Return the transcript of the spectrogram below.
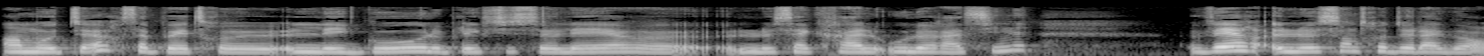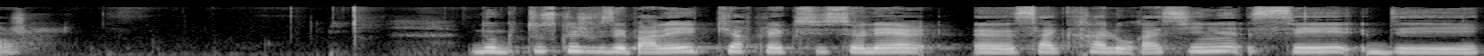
un moteur, ça peut être l'ego, le plexus solaire, le sacral ou le racine, vers le centre de la gorge. Donc tout ce que je vous ai parlé, cœur, plexus solaire, euh, sacral ou racine, c'est des,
